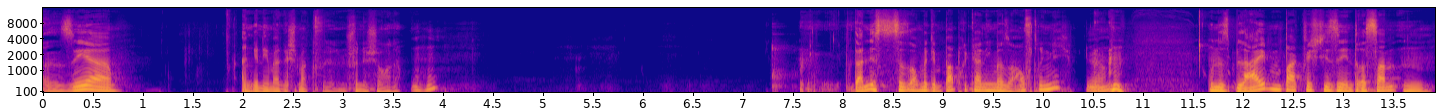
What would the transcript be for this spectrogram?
Also sehr angenehmer Geschmack für, für eine Schorle. Mhm. Dann ist es auch mit dem Paprika nicht mehr so aufdringlich. Ja. Und es bleiben praktisch diese interessanten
